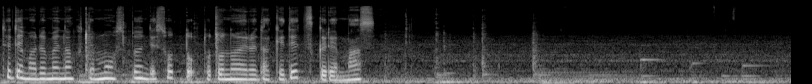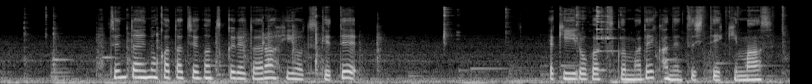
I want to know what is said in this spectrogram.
手で丸めなくてもスプーンでそっと整えるだけで作れます。全体の形が作れたら火をつけて焼き色がつくまで加熱していきます。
